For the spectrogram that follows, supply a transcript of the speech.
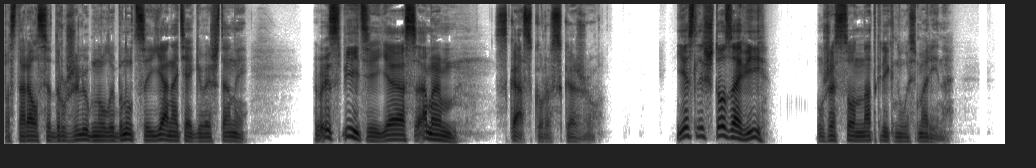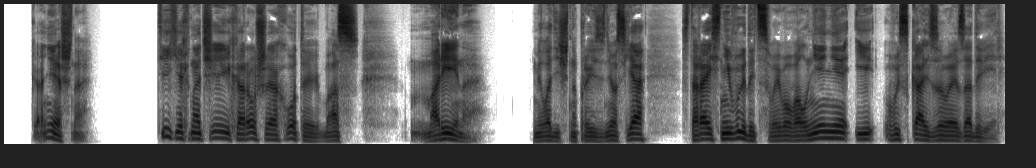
Постарался дружелюбно улыбнуться я, натягивая штаны. «Вы спите, я сам им сказку расскажу». «Если что, зови», уже сонно откликнулась Марина. «Конечно. Тихих ночей и хорошей охоты, мас... Марина!» — мелодично произнес я, стараясь не выдать своего волнения и выскальзывая за дверь.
